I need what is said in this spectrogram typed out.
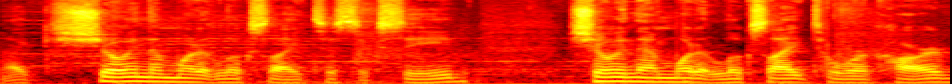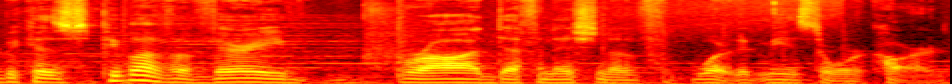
like showing them what it looks like to succeed, showing them what it looks like to work hard, because people have a very broad definition of what it means to work hard.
